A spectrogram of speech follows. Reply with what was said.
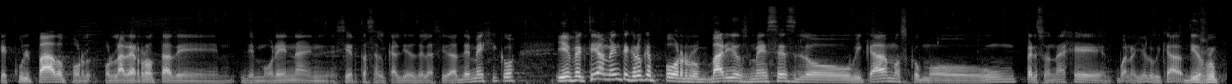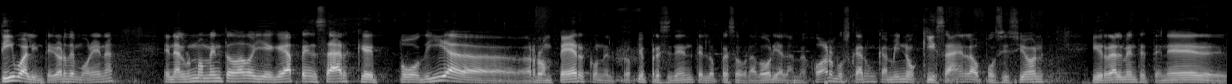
que culpado por, la derrota de, Morena en ciertas alcaldías de la Ciudad de México. Y efectivamente creo que por varios meses lo ubicábamos como un personaje, bueno, yo lo ubicaba, disruptivo al interior de Morena. en algún momento dado llegué a pensar que podía romper con el propio presidente López Obrador y a lo mejor buscar un camino quizá en la oposición y realmente tener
